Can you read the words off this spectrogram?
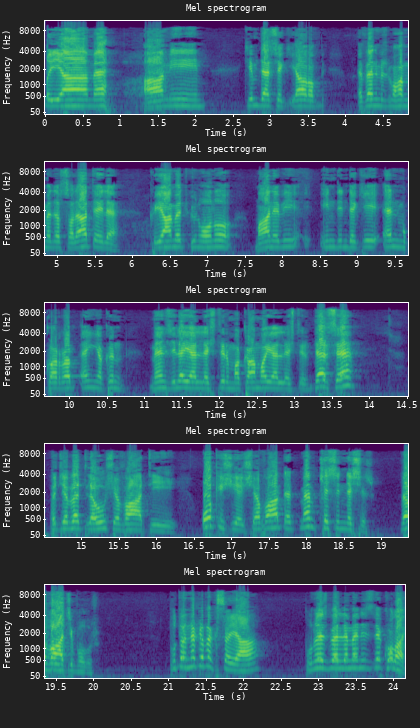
kıyameh. Amin. Kim dersek ya Rabbi Efendimiz Muhammed'e salat eyle. Kıyamet günü onu manevi indindeki en mukarrab, en yakın menzile yerleştir, makama yerleştir derse Fecebet lehu şefaati. O kişiye şefaat etmem kesinleşir ve vacip olur. Bu da ne kadar kısa ya. Bunu ezberlemeniz de kolay.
